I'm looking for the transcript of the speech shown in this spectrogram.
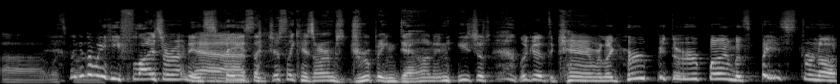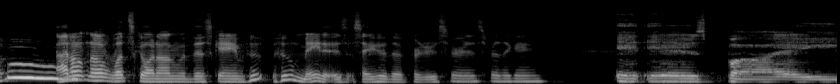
uh what's Look going at the on. way he flies around in Yeah. space, like just like his arms drooping down, and he's just looking at the camera like "Herpy derp, I'm a space astronaut." Woo! I don't know what's going on with this game. Who who made it? Is it say who the producer is for the game? It is by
